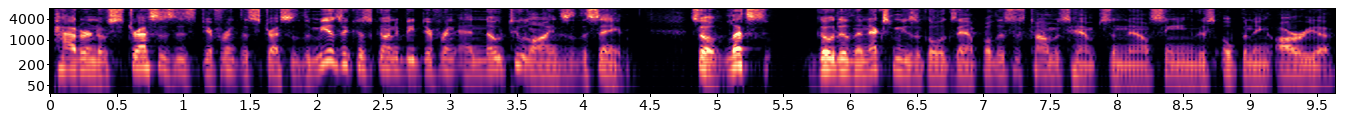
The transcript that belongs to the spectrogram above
pattern of stresses is different, the stress of the music is going to be different, and no two lines are the same. So let's go to the next musical example. This is Thomas Hampson now singing this opening aria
